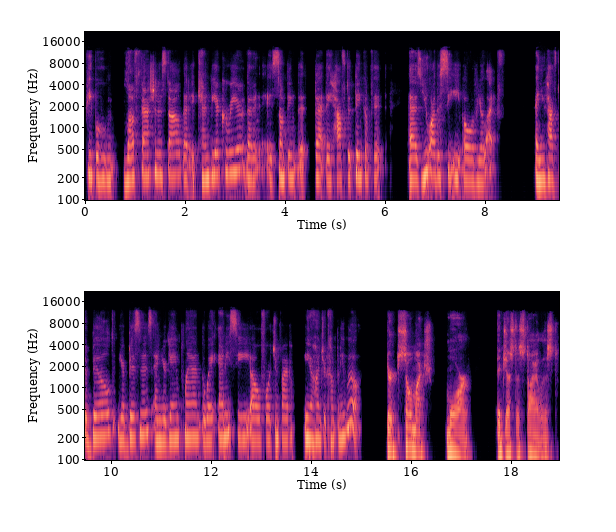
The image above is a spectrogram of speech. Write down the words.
people who love fashion and style that it can be a career, that it is something that, that they have to think of it as you are the CEO of your life and you have to build your business and your game plan the way any CEO Fortune 500 company will. You're so much more than just a stylist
